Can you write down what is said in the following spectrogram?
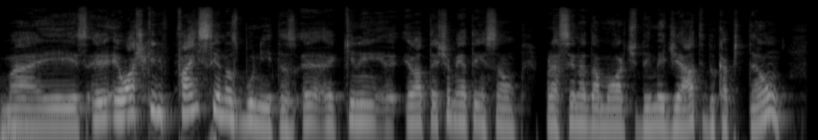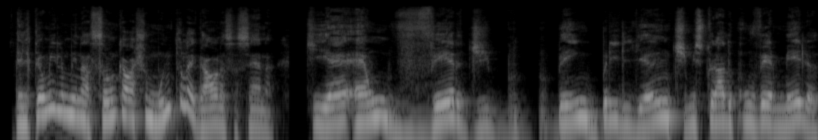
Mas é, eu acho que ele faz cenas bonitas. É, é que nem eu até chamei atenção pra cena da morte do imediato e do capitão. Ele tem uma iluminação que eu acho muito legal nessa cena, que é, é um verde bem brilhante misturado com o vermelho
